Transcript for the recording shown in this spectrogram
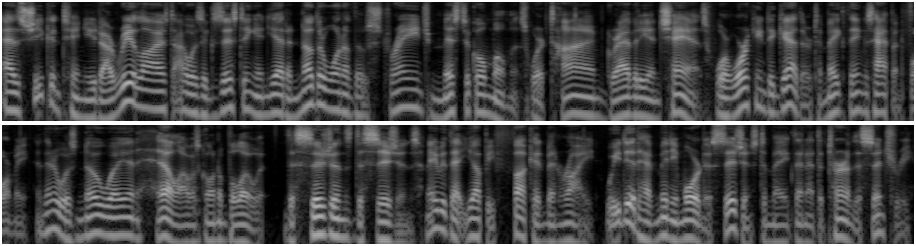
As she continued, I realized I was existing in yet another one of those strange mystical moments where time, gravity, and chance were working together to make things happen for me, and there was no way in hell I was going to blow it. Decisions, decisions. Maybe that yuppie fuck had been right. We did have many more decisions to make than at the turn of the century.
